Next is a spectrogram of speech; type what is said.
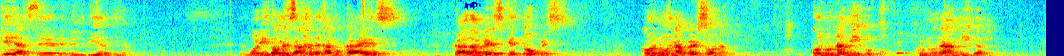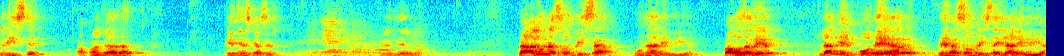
qué hacer en el día a día. El bonito mensaje de Hanukkah es, cada vez que topes con una persona, con un amigo, con una amiga triste, apagada, ¿qué tienes que hacer? Prenderla. Dale una sonrisa, una alegría. Vamos a ver el poder de la sonrisa y la alegría.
